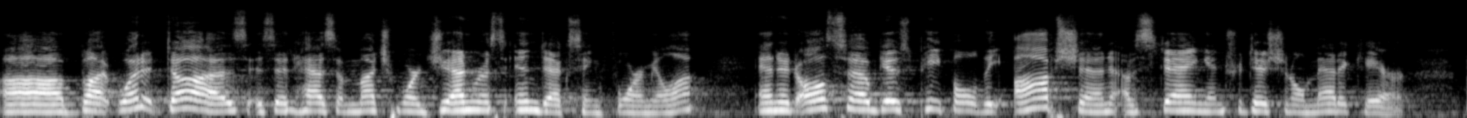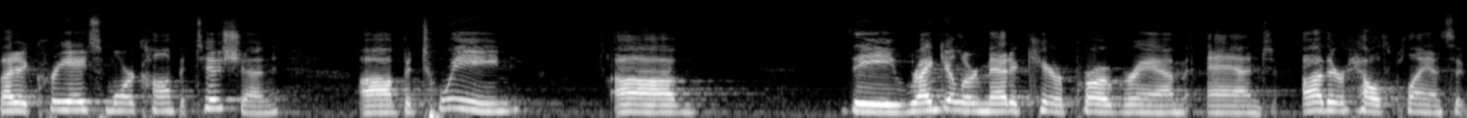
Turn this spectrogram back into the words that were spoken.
Uh, but what it does is it has a much more generous indexing formula, and it also gives people the option of staying in traditional Medicare. But it creates more competition uh, between uh, the regular Medicare program and other health plans that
